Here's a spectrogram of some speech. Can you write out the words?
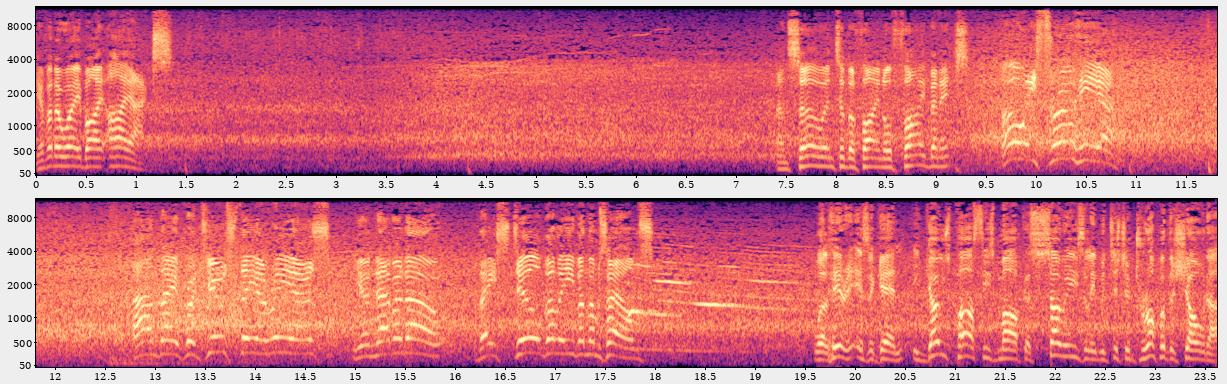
Given away by Ajax. And so into the final five minutes. Oh, he's through here. And they produce the arrears. You never know. They still believe in themselves. Well, here it is again. He goes past his marker so easily with just a drop of the shoulder.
